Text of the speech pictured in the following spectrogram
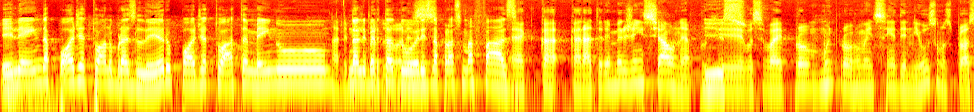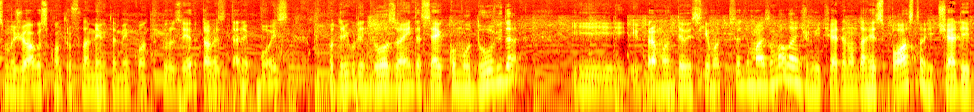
Ele ainda pode atuar no Brasileiro, pode atuar também no Na na Libertadores, Libertadores. na próxima fase. É ca- caráter emergencial, né? Porque Isso. você vai pro- muito provavelmente sem Edenilson nos próximos jogos, contra o Flamengo e também contra o Cruzeiro, talvez até depois. Rodrigo Lindoso ainda segue como dúvida. E, e para manter o esquema precisa de mais um volante. O Richelli não dá resposta. O Richelli,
